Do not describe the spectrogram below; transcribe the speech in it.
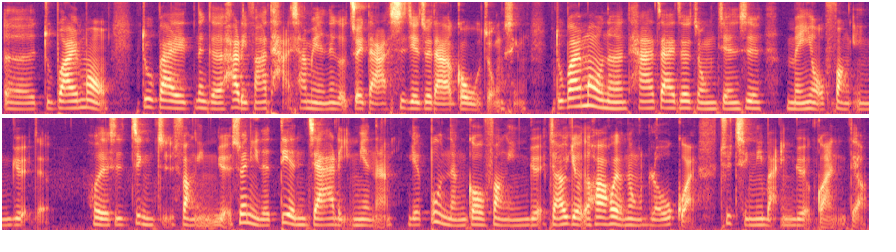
呃杜拜 mall，杜拜那个哈利法塔下面那个最大世界最大的购物中心，杜拜 mall 呢，它在这中间是没有放音乐的，或者是禁止放音乐，所以你的店家里面呢也不能够放音乐，只要有的话会有那种楼管去请你把音乐关掉。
